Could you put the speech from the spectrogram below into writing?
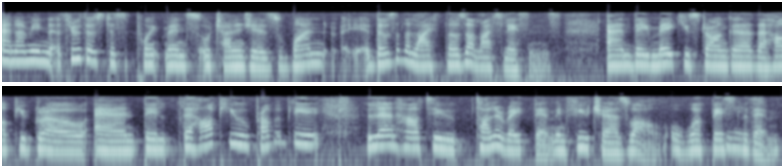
And I mean, through those disappointments or challenges, one, those are the life, those are life's lessons, and they make you stronger. They help you grow, and they they help you probably learn how to tolerate them in future as well, or work best Yes. with them.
